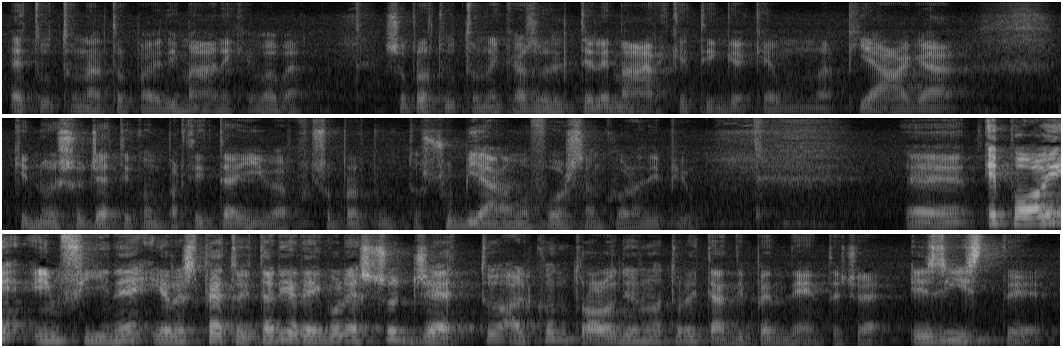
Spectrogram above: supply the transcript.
è tutto un altro paio di maniche, vabbè soprattutto nel caso del telemarketing che è una piaga che noi soggetti con partita IVA soprattutto subiamo forse ancora di più. Eh, e poi, infine, il rispetto di tali regole è soggetto al controllo di un'autorità indipendente, cioè esiste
